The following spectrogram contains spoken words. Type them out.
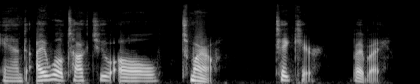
And I will talk to you all tomorrow. Take care. Bye bye.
